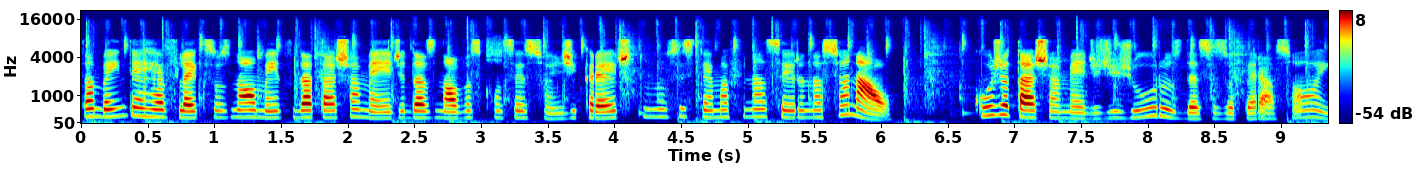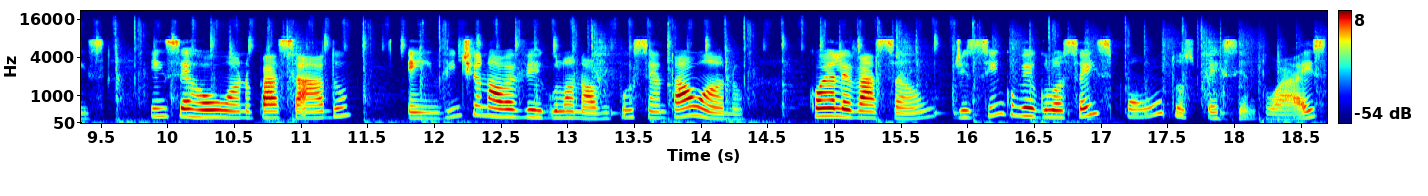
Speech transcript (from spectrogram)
também tem reflexos no aumento da taxa média das novas concessões de crédito no sistema financeiro nacional, cuja taxa média de juros dessas operações encerrou o ano passado em 29,9% ao ano, com elevação de 5,6 pontos percentuais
